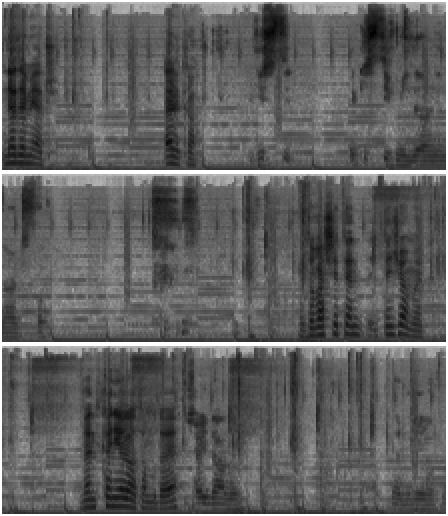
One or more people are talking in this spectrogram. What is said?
Nede miecz. Elka. Jakiś, Sti- jakiś Steve mi idealnie na expo. No to właśnie ten, ten ziomek. Wędka nie lota mu daje. Jakiś Aidany. Daj mi nie lata.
